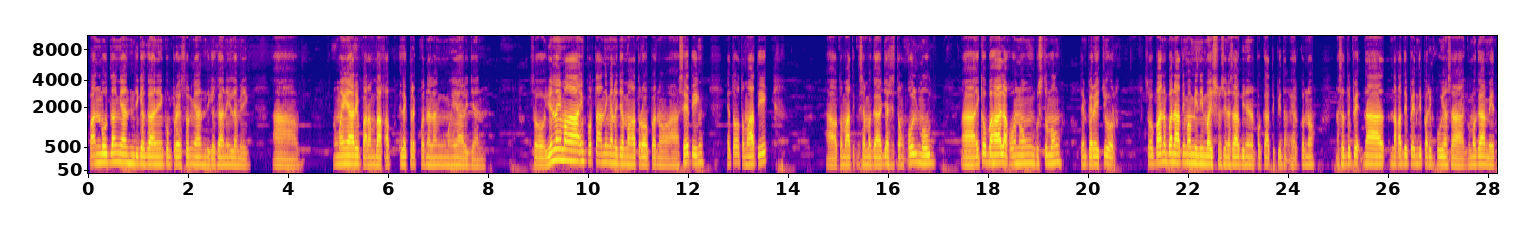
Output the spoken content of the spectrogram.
Pan mode lang yan. Hindi gagana yung compressor niyan. Hindi gagana yung lamig. Ah, ang mangyayari, parang backup electric pa na lang mangyayari dyan. So, yun lang yung mga importanteng ano dyan mga tropa, no. Ah, setting. Ito, automatic. Ah, automatic na siya mag-adjust. Itong cold mode. Ah, ikaw bahala kung anong gusto mong temperature. So, paano ba natin ma-minimize yung sinasabi na ng pagkatipid ng aircon, no? Nasa na, nakadepende pa rin po yan sa gumagamit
